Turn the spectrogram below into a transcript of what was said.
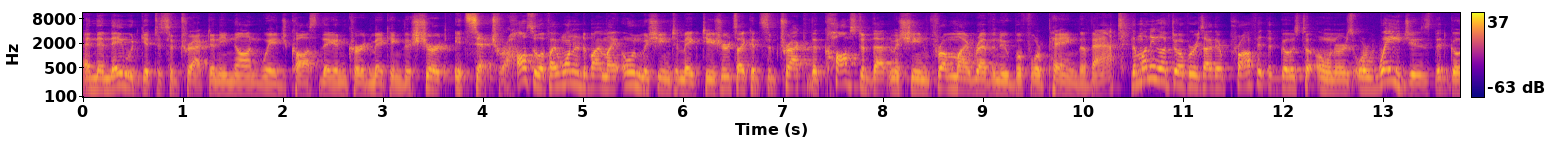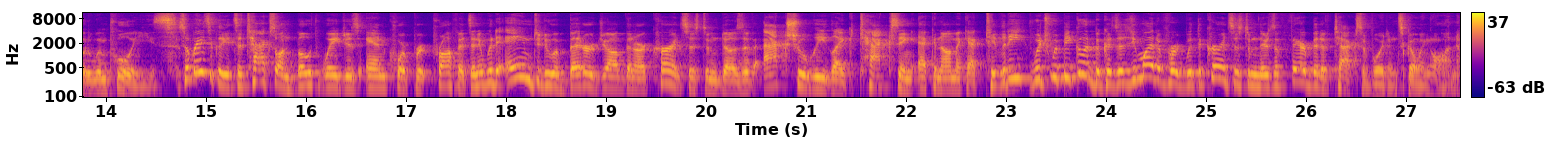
And then they would get to subtract any non-wage costs they incurred making the shirt, etc. Also, if I wanted to buy my own machine to make t-shirts, I could subtract the cost of that machine from my revenue before paying the VAT. The money left over is either profit that goes to owners or wages that go to employees. So basically, it's a tax on both wages and corporate profits, and it would aim to do a better job than our current system does of actually, like, taxing economic activity, which would be good because as you might have heard, with the current system, there's a fair bit of tax avoidance going on.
